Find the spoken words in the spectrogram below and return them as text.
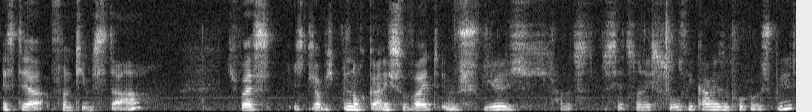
ist der von Team Star. Ich weiß, ich glaube, ich bin noch gar nicht so weit im Spiel. Ich habe jetzt bis jetzt noch nicht so viel Kamisen Puppe gespielt.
